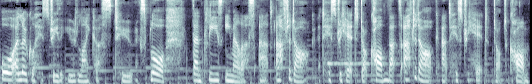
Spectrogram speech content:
or a local history that you'd like us to explore, then please email us at afterdark at historyhit.com. That's afterdark at historyhit.com.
